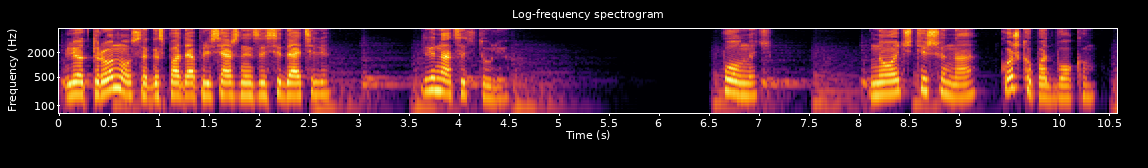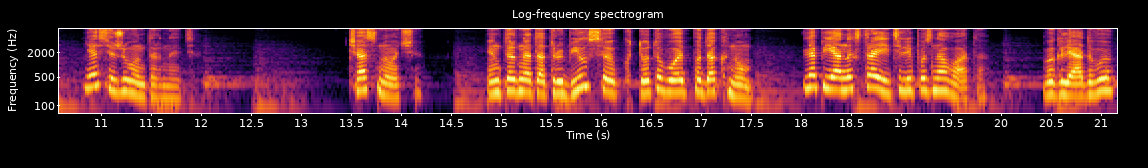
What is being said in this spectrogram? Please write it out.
Лед тронулся, господа присяжные заседатели. 12 стульев. Полночь. Ночь, тишина, кошка под боком. Я сижу в интернете. Час ночи. Интернет отрубился, кто-то воет под окном – для пьяных строителей поздновато. Выглядываю.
